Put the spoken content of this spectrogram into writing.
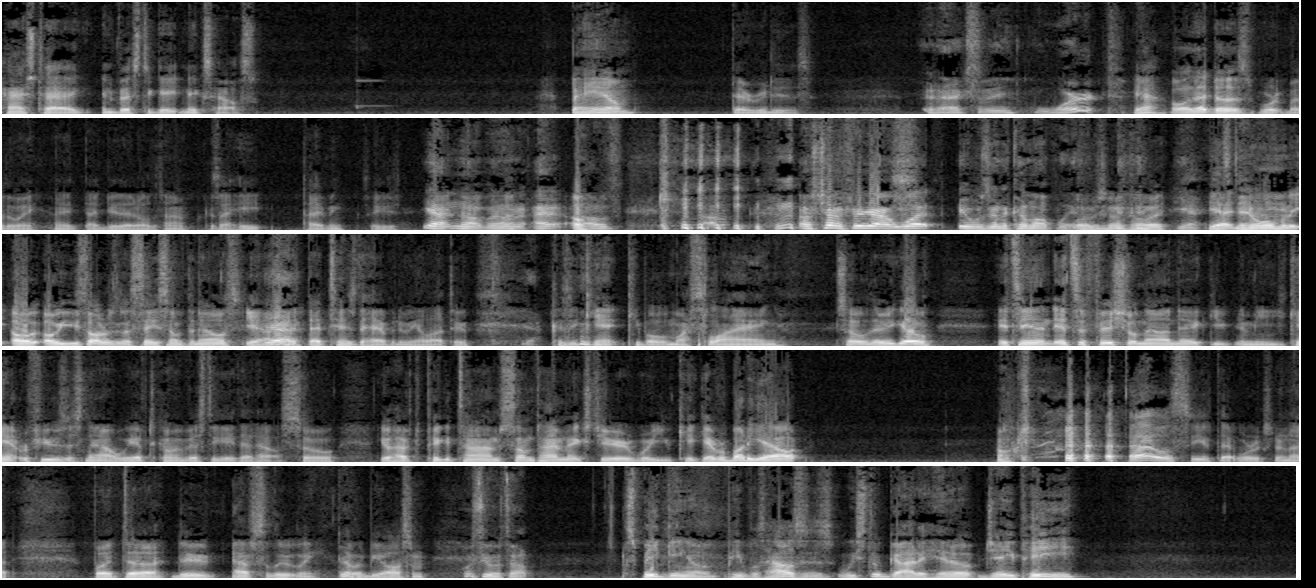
Hashtag investigate Nick's house. Bam. There it is. It actually worked. Yeah. Oh, that does work, by the way. I, I do that all the time because I hate typing. So you just. Yeah, no, but I'm, uh, I, I oh. was I, I was trying to figure out what it was going to come up with. What was going to come up with? Yeah, Yeah. of- Normally, oh, oh, you thought I was going to say something else? Yeah. Yeah. That, that tends to happen to me a lot too. Yeah. Because he can't keep up with my slang. So there you go. It's in. It's official now, Nick. You, I mean, you can't refuse us now. We have to come investigate that house. So you'll have to pick a time sometime next year where you kick everybody out. Okay. we'll see if that works or not. But uh, dude, absolutely, that would be awesome. We'll see what's up. Speaking of people's houses, we still got to hit up JP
